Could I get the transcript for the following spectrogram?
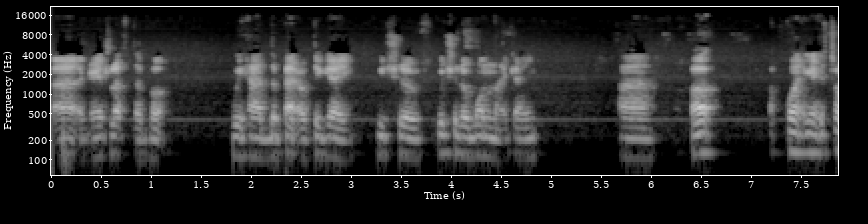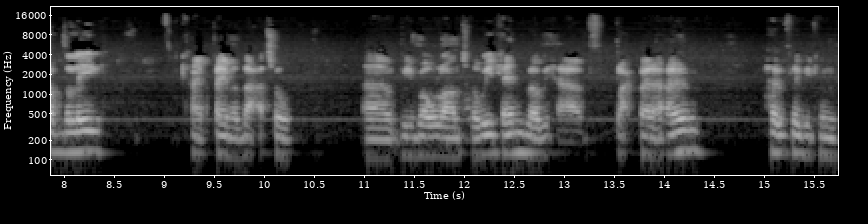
uh, against Leicester, but we had the better of the game. We should have we should have won that game. Uh, but a point against top of the league, can't complain with that at all. Uh, we roll on to the weekend where we have Blackburn at home. Hopefully, we can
